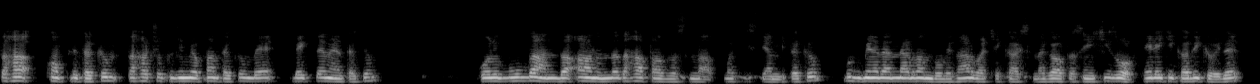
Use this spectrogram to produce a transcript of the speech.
daha komple takım, daha çok hücum yapan takım ve beklemeyen takım. Golü bulduğu anda anında daha fazlasını atmak isteyen bir takım. Bu gibi nedenlerden dolayı Fenerbahçe karşısında Galatasaray'ın işi zor. Hele ki Kadıköy'de.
